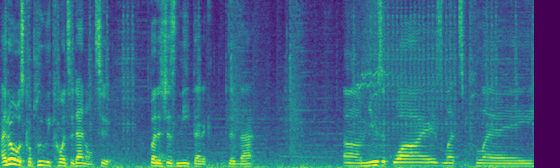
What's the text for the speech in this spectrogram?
I know it was completely coincidental too, but it's just neat that it did that. Uh, Music-wise, let's play...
